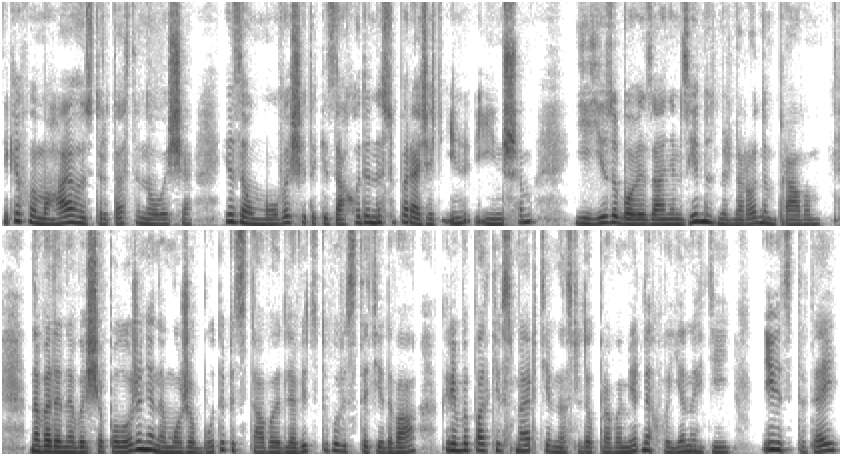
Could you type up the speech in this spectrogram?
яких вимагає гострота становища, і за умови, що такі заходи не суперечать іншим її зобов'язанням згідно з міжнародним правом. Наведене вище положення не може бути підставою для відступу від статті 2, крім випадків смерті внаслідок правомірних воєнних дій, і від статей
